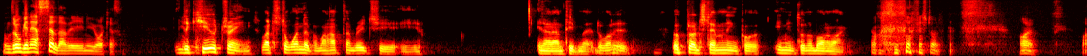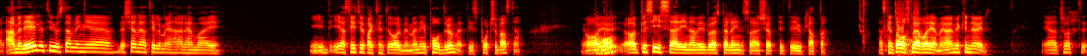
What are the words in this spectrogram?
De drog en SL där i New York alltså. The Q-Train vart stående på Manhattan Bridge i, i, i nära en timme. Då var det upprörd stämning på, i min tunnelbanevagn. Ja, jag förstår. Ja, ja. ja, men det är lite julstämning. eh, Det känner jag till och med här hemma i... i jag sitter ju faktiskt inte i Örby, men i poddrummet i Sport Sebastian. Jag har, ju, jag har precis här innan vi började spela in så har jag köpt lite julklappar. Jag ska inte avslöja vad det är, men jag är mycket nöjd. Jag tror att eh,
